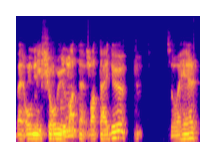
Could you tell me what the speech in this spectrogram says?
but only show you what what I do. So here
